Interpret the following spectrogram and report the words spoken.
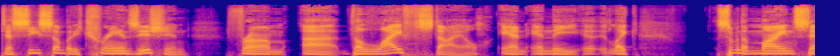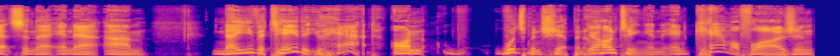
to see somebody transition from uh, the lifestyle and and the uh, like some of the mindsets and the and that um, naivete that you had on woodsmanship and Yeah. hunting and, and camouflage and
